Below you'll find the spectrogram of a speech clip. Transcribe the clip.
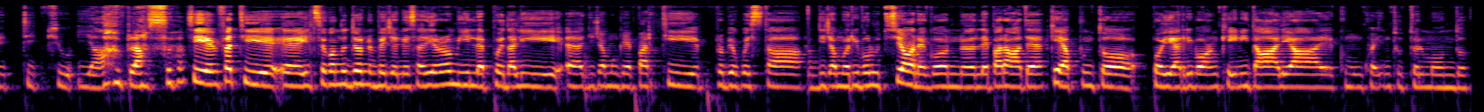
LGBTQIA. Sì, infatti eh, il secondo giorno invece ne salirono mille e poi da lì eh, diciamo che partì proprio questa diciamo rivoluzione con le parate che appunto poi arrivò anche in Italia e comunque in tutto il mondo.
